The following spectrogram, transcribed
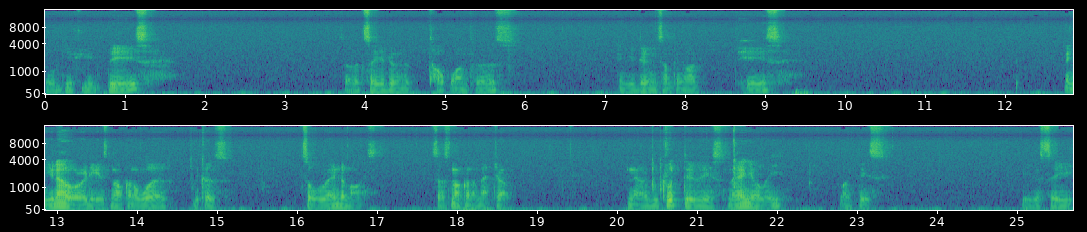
will give you this. So let's say you're doing the top one first and you're doing something like this and you know already it's not going to work because it's all randomized. So it's not going to match up. Now you could do this manually like this. You can see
